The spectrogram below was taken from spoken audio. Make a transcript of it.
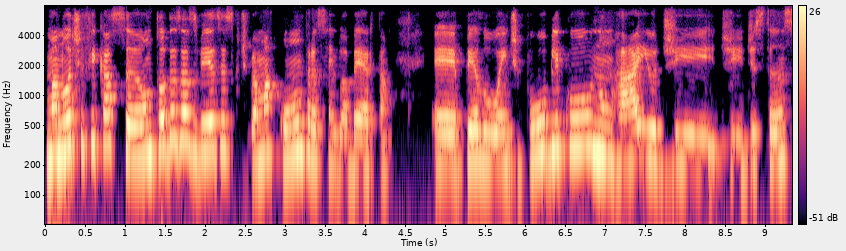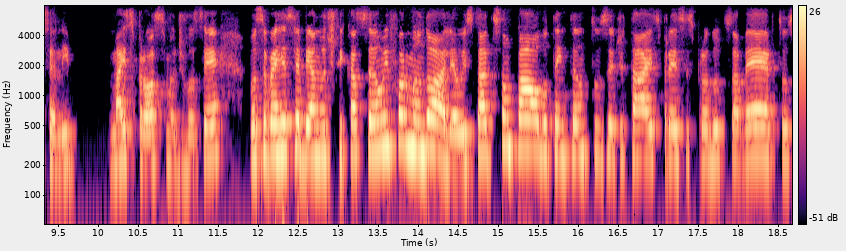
uma notificação todas as vezes que tiver uma compra sendo aberta é, pelo ente público, num raio de, de distância ali mais próximo de você, você vai receber a notificação informando: olha, o Estado de São Paulo tem tantos editais para esses produtos abertos,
